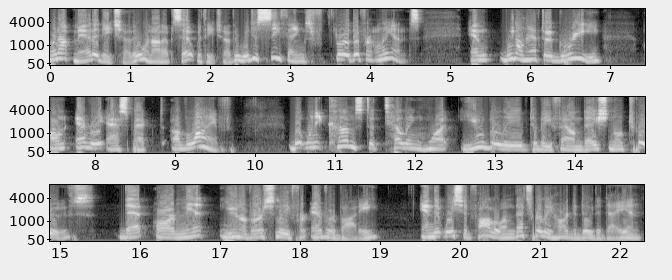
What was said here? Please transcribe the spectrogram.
We're not mad at each other. We're not upset with each other. We just see things through a different lens. And we don't have to agree on every aspect of life. But when it comes to telling what you believe to be foundational truths that are meant universally for everybody and that we should follow them, that's really hard to do today. And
